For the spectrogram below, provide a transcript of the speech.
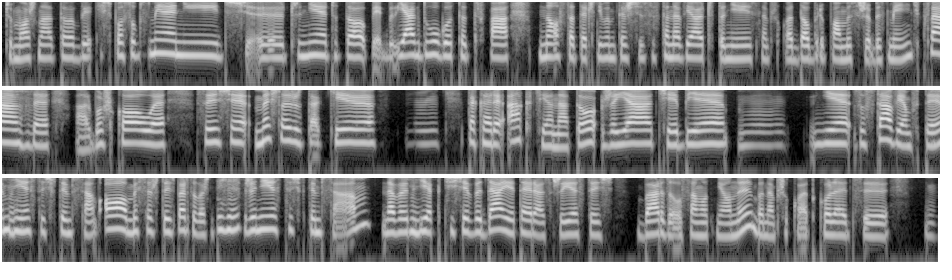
czy można to w jakiś sposób zmienić, e, czy nie, czy to jakby, jak długo to trwa. No ostatecznie bym też się zastanawiała, czy to nie jest na przykład dobry pomysł, żeby zmienić klasę mhm. albo szkołę. W sensie myślę, że takie mm, taka reakcja na to, że ja ciebie mm, nie zostawiam w tym, mhm. nie jesteś w tym sam. O, myślę, że to jest bardzo ważne, mhm. że nie jesteś w tym sam, nawet mhm. jak ci się wydaje teraz, że jesteś bardzo osamotniony, bo na przykład koledzy mm,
